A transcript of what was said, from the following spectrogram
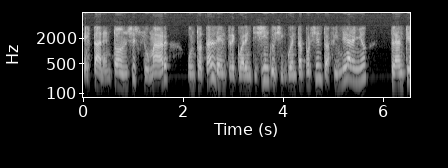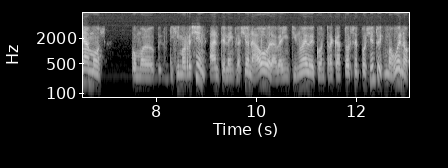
estar entonces, sumar un total de entre 45 y 50% a fin de año, planteamos, como dijimos recién, ante la inflación ahora 29 contra 14%, dijimos, bueno,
